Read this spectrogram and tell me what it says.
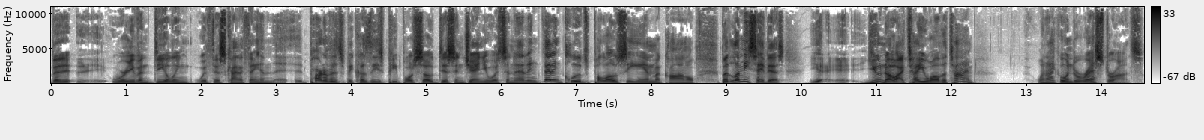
that it, we're even dealing with this kind of thing. And uh, part of it's because these people are so disingenuous, and that in- that includes Pelosi and McConnell. But let me say this: you, you know, I tell you all the time when I go into restaurants,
